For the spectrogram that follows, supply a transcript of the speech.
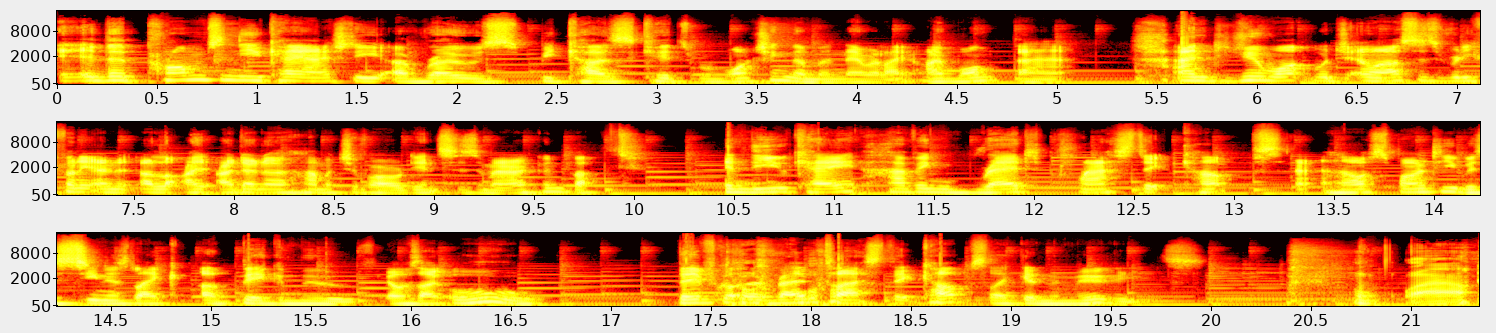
the proms in the UK actually arose because kids were watching them and they were like, I want that. And you know what? Which what else is really funny? And a lot, I, I don't know how much of our audience is American, but in the UK, having red plastic cups at a house party was seen as like a big move. It was like, ooh, they've got the red plastic cups like in the movies. wow.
